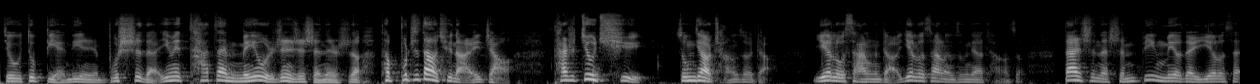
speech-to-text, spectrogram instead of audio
就都贬低人，不是的，因为他在没有认识神的时候，他不知道去哪里找，他是就去宗教场所找，耶路撒冷找耶路撒冷宗教场所，但是呢，神并没有在耶路撒，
